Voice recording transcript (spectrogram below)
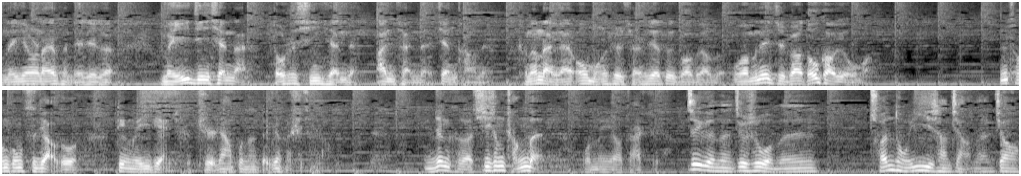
们的婴儿奶粉的这个每一斤鲜奶都是新鲜的、安全的、健康的。可能奶源欧盟是全世界最高标准，我们的指标都高于欧盟。我们从公司角度定了一点，就是质量不能给任何事情让。你认可牺牲成本，我们也要抓质量。这个呢，就是我们传统意义上讲的，叫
